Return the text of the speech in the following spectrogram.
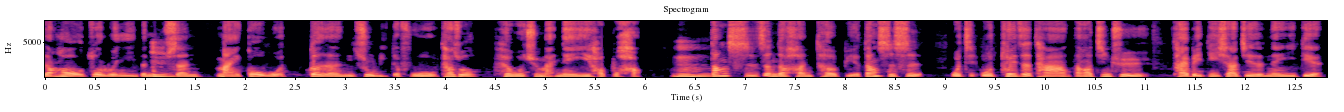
然后坐轮椅的女生、买过我个人助理的服务，她说陪我去买内衣好不好？嗯当时真的很特别，当时是我我推着她，然后进去台北地下街的内衣店。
